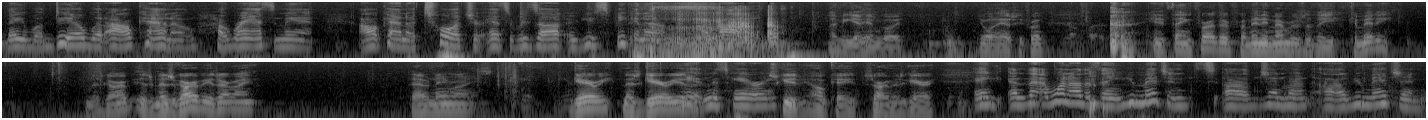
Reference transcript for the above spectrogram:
They will deal with all kind of harassment, all kind of torture as a result of you speaking up about it. Let me get him, going. Do you want to ask me further? Anything further from any members of the committee? Ms. Garvey, is it Ms. Garvey, is that right? Did I have her name right? Gary, Ms. Gary, is Yeah, it? Miss Gary. Excuse me, okay, sorry, Ms. Gary. And, and that, one other thing, you mentioned, uh, gentlemen, uh, you mentioned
